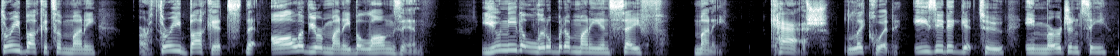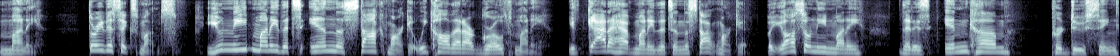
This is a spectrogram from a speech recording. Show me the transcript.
three buckets of money, or three buckets that all of your money belongs in. You need a little bit of money in safe money, cash, liquid, easy to get to, emergency money, three to six months. You need money that's in the stock market. We call that our growth money. You've got to have money that's in the stock market, but you also need money that is income producing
